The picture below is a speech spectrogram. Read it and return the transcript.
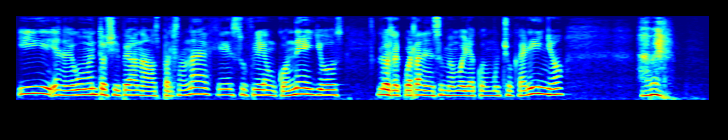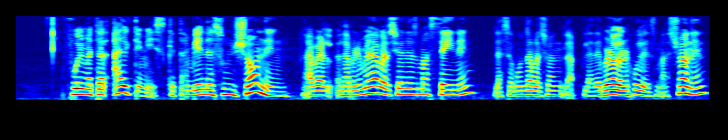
y en algún momento shipearon a los personajes, sufrieron con ellos, los recuerdan en su memoria con mucho cariño. A ver, Full Metal Alchemist, que también es un shonen. A ver, la primera versión es más seinen, la segunda versión, la, de Brotherhood es más shonen.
